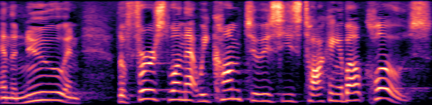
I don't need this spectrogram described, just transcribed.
and the new. And the first one that we come to is he's talking about clothes.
